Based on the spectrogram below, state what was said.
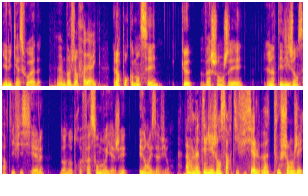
Yannick Assouad. Euh, bonjour Frédéric. Alors pour commencer, que va changer l'intelligence artificielle dans notre façon de voyager et dans les avions? Alors l'intelligence artificielle va tout changer,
